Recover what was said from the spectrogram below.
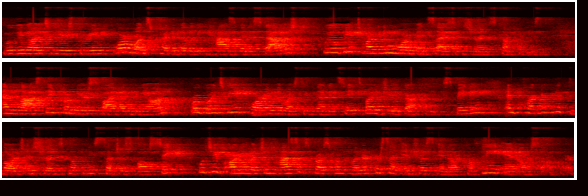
Moving on to years three and four, once credibility has been established, we will be targeting more mid-sized insurance companies. And lastly, from years five and beyond, we're going to be acquiring the rest of the United States by geographically expanding and partnering with large insurance companies such as Allstate, which we've already mentioned has expressed 100% interest in our company and our software.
